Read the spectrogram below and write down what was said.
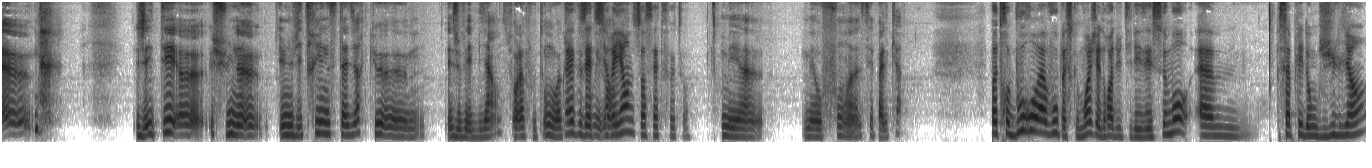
Euh, J'étais, euh, je suis une, une vitrine, c'est-à-dire que je vais bien sur la photo. On voit que Ouais, je vous êtes souriante sur cette photo. mais mais au fond, euh, c'est pas le cas. Votre bourreau à vous, parce que moi j'ai le droit d'utiliser ce mot, euh, s'appelait donc Julien.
